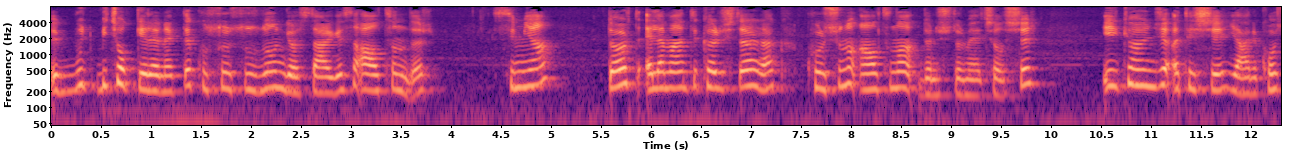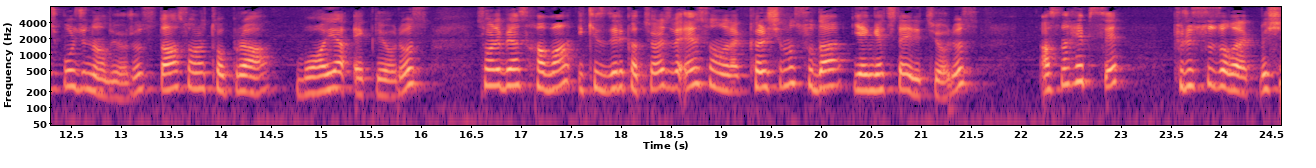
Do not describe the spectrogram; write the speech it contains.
ve birçok gelenekte kusursuzluğun göstergesi altındır. Simya dört elementi karıştırarak kurşunu altına dönüştürmeye çalışır. İlk önce ateşi yani koç burcunu alıyoruz. Daha sonra toprağa, boğaya ekliyoruz. Sonra biraz hava, ikizleri katıyoruz ve en son olarak karışımı suda, yengeçte eritiyoruz. Aslında hepsi pürüzsüz olarak 5.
